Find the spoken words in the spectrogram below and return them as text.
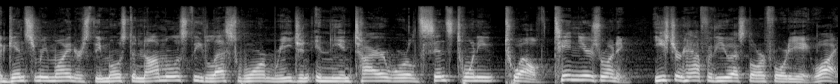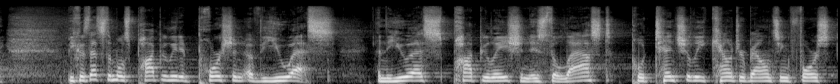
Again, some reminders the most anomalously less warm region in the entire world since 2012, 10 years running, eastern half of the U.S. lower 48. Why? Because that's the most populated portion of the U.S., and the U.S. population is the last potentially counterbalancing force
